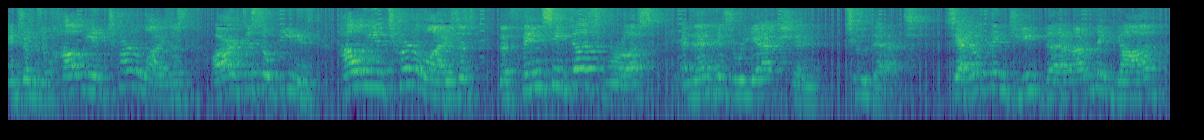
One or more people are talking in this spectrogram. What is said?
in terms of how he internalizes our disobedience, how he internalizes the things he does for us, and then his reaction to that. See, I don't think, I don't think God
